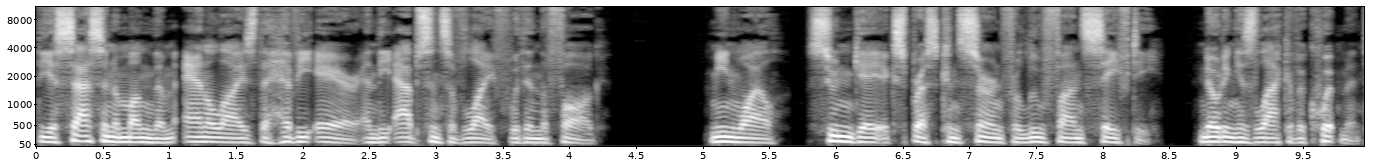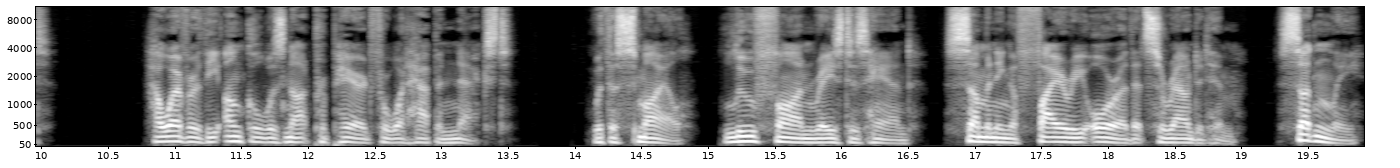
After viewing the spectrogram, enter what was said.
The assassin among them analyzed the heavy air and the absence of life within the fog. Meanwhile, Sun Ge expressed concern for Lu Fan's safety, noting his lack of equipment. However, the uncle was not prepared for what happened next. With a smile, Lu Fan raised his hand, summoning a fiery aura that surrounded him. Suddenly,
